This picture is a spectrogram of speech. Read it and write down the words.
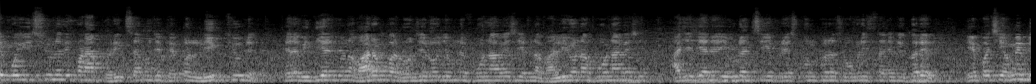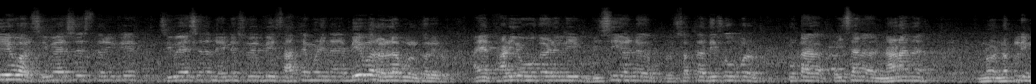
એ કોઈ ઇસ્યુ નથી, પણ આ પરીક્ષાનું જે પેપર લીક થયું છે, ત્યારે વિદ્યાર્થીઓના વારંવાર રોજે રોજ અમને ફોન આવે છે, એમના વાલીઓના ફોન આવે છે. આજે જ્યારે યુવરાજસિંહે પ્રેસ કોન્ફરન્સ ઓગણીસ તારીખે કરેલ, એ પછી અમે બે વાર સીવાયએસએસ તરીકે સીવાયએસએસ અને એનએસયુએ બે સાથે મળીને અહીંયા બે વાર હલ્લાબોલ કરેલો. અહીંયા થાળીઓ વગાડેલી બીસી અને સત્તાધીશો ઉપર ખોટા પૈસા, નાણાંને નકલી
